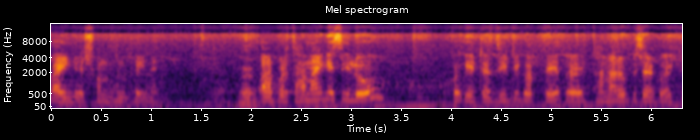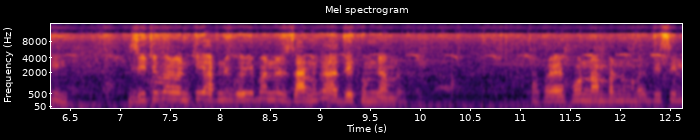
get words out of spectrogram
পাই নাই সন্ধান পাই নাই। হ্যাঁ। তারপর থানায় গেছিল কয় কি এটা জিটি করতে? তো থানার অফিসার কয় কি জিটি করবেন কি? আপনি গরিব মানুষ জানগা দেখুন না আমরা। তারপরে ফোন নাম্বার নাম্বার দিছিল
